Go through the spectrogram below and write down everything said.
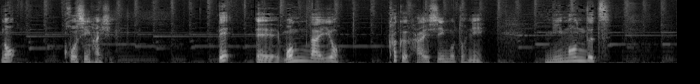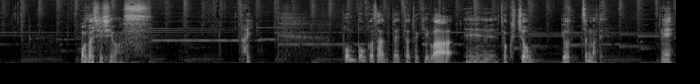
の更新配信で、えー、問題を各配信ごとに2問ずつお出しします。はい。ポンポンコさんといった時は、えー、特徴4つまでね、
